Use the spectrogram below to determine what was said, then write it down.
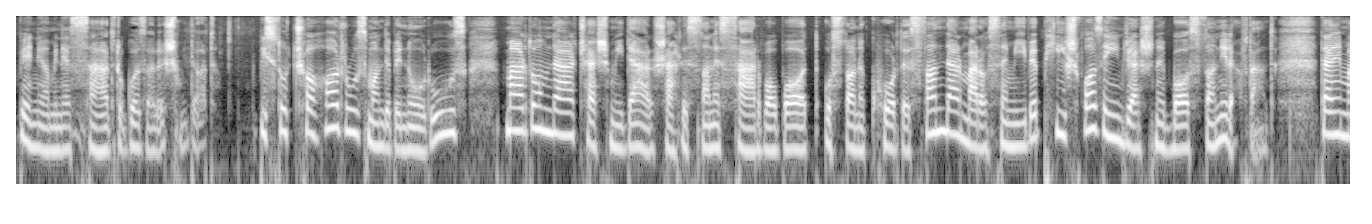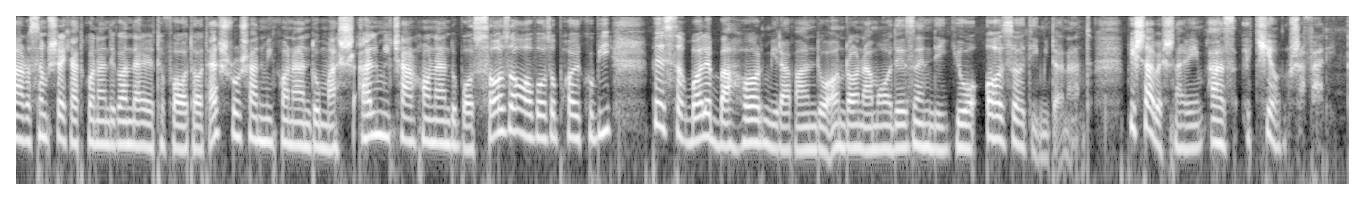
بنیامین صدر گزارش می‌داد. 24 روز مانده به نوروز مردم در چشمی در شهرستان سرواباد استان کردستان در مراسمی به پیشواز این جشن باستانی رفتند در این مراسم شرکت کنندگان در ارتفاعات آتش روشن می کنند و مشعل می چرخانند و با ساز و آواز و پایکوبی به استقبال بهار می روند و آن را نماد زندگی و آزادی می دانند. بیشتر بشنویم از کیانوش فرید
